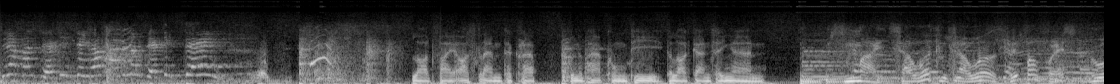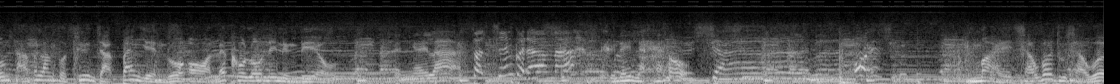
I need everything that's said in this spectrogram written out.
เนี่ยมันเสียจริงๆแล้วค่ะที่มันเสียจริงๆหลอดไฟออสแตรมเถอะครับ คุณภาพคงที่ตลอดการใช้งาน ใหม่ Shower to Shower Triple Fresh รวมสามพลังสดชื่นจากแป้งเย็นรัวออนและโคโลนในหนึ่งเดียว เป็นไงล่ะ สดชื่นกว่าเดิมนะ คือได้แล้ว ใหม่ Shower to Shower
